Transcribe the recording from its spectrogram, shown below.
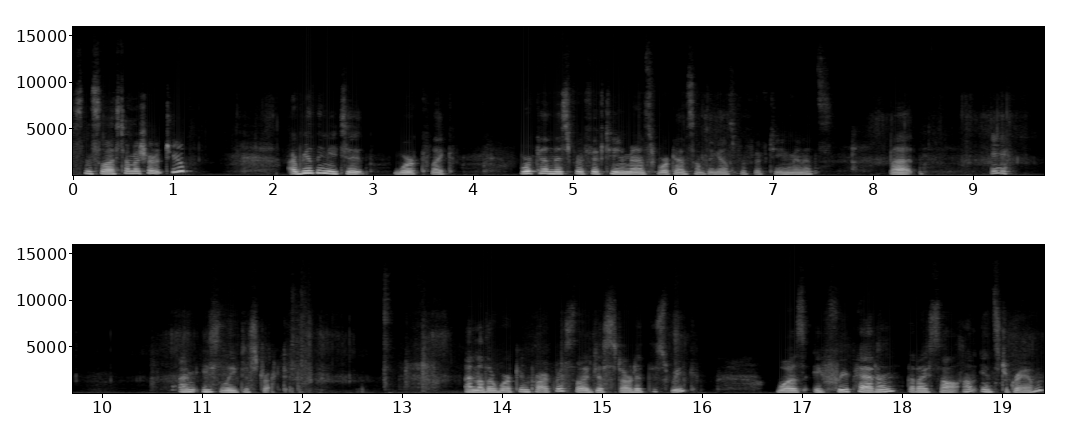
since the last time I showed it to you. I really need to work like work on this for 15 minutes, work on something else for 15 minutes, but eh, I'm easily distracted. Another work in progress that I just started this week was a free pattern that I saw on Instagram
